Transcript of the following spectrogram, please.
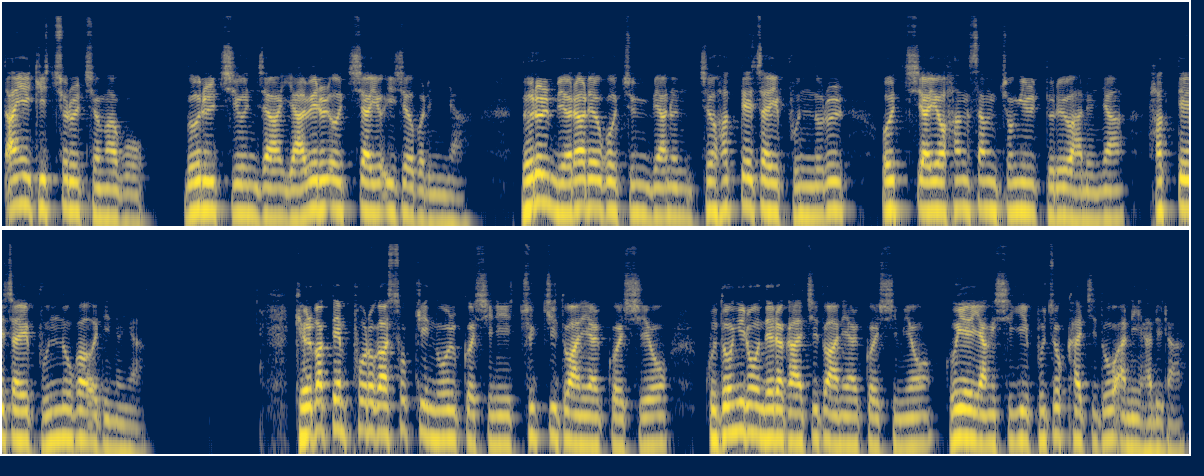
땅의 기초를 정하고 너를 지은 자 야외를 어찌하여 잊어버리느냐? 너를 멸하려고 준비하는 저 학대자의 분노를 어찌하여 항상 종일 두려워하느냐? 학대자의 분노가 어디느냐? 결박된 포로가 속히 누울 것이니 죽지도 아니할 것이요 구덩이로 내려가지도 아니할 것이며 그의 양식이 부족하지도 아니하리라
